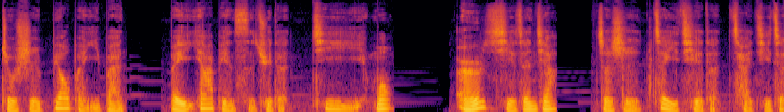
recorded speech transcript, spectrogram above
就是标本一般被压扁死去的记忆梦，而写真家则是这一切的采集者。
